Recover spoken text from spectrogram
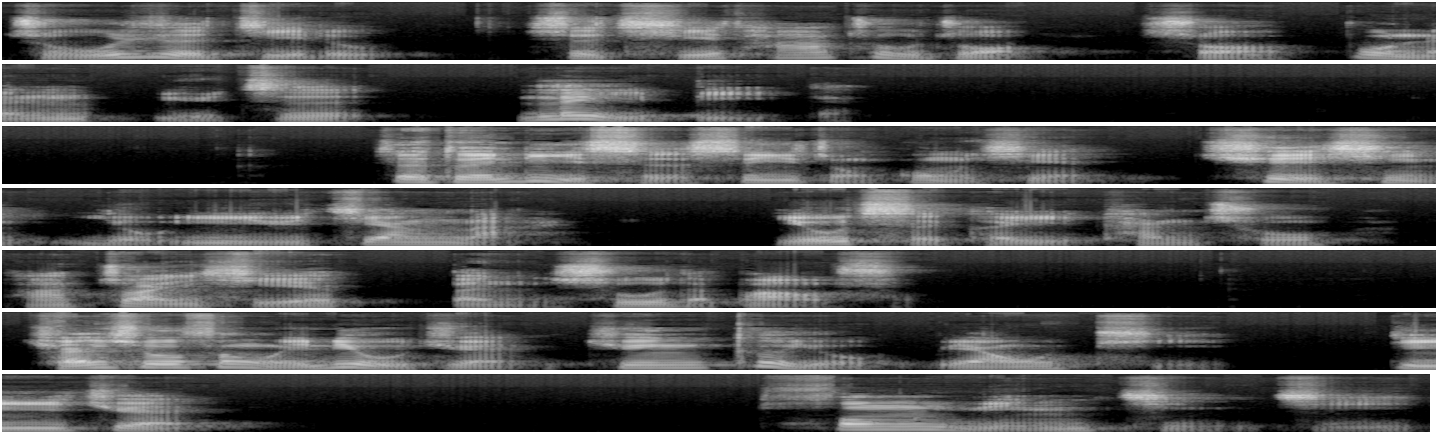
逐日记录，是其他著作所不能与之类比的。这对历史是一种贡献，确信有益于将来。由此可以看出他撰写本书的抱负。全书分为六卷，均各有标题。第一卷《风云紧急》。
